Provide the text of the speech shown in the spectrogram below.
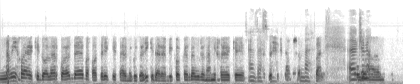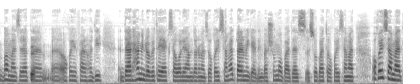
نمی‌خواه که دلار پایین به به خاطر که سرمایه‌گذاری که در امریکا کرده او رو نمی‌خواه که از دست بله, بله. با معذرت آقای فرهادی در همین رابطه یک سوالی هم دارم از آقای سمت. برمیگردیم و شما بعد از صحبت آقای سمت. آقای سمت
